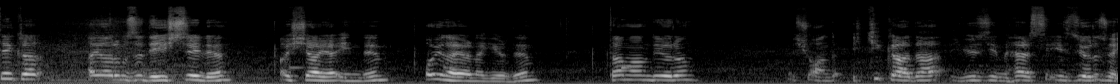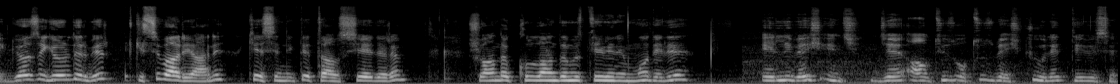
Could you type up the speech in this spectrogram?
Tekrar ayarımızı değiştirelim. Aşağıya indim. Oyun ayarına girdim. Tamam diyorum. Şu anda 2K'da 120 Hz'i izliyoruz ve gözle görülür bir etkisi var yani. Kesinlikle tavsiye ederim. Şu anda kullandığımız TV'nin modeli 55 inç C635 QLED TV'si.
